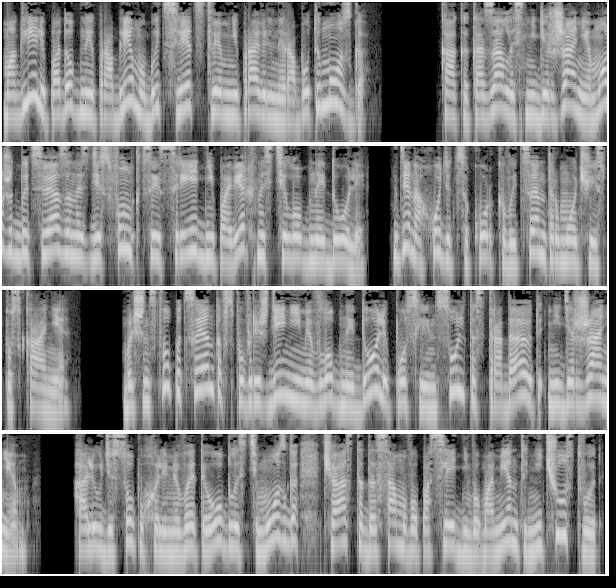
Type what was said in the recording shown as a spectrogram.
Могли ли подобные проблемы быть следствием неправильной работы мозга? Как оказалось, недержание может быть связано с дисфункцией средней поверхности лобной доли, где находится корковый центр мочеиспускания. Большинство пациентов с повреждениями в лобной доле после инсульта страдают недержанием, а люди с опухолями в этой области мозга часто до самого последнего момента не чувствуют,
